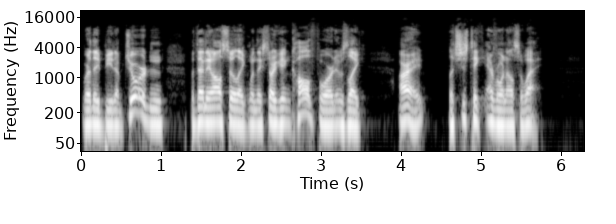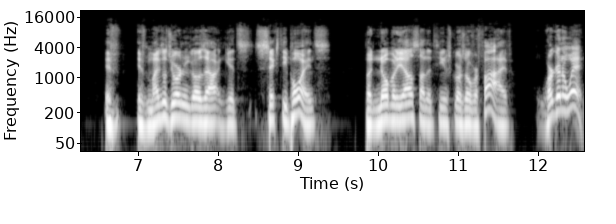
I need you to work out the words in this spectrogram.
where they beat up Jordan, but then they also like when they started getting called for it, it was like, all right, Let's just take everyone else away. If if Michael Jordan goes out and gets 60 points, but nobody else on the team scores over five, we're going to win.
